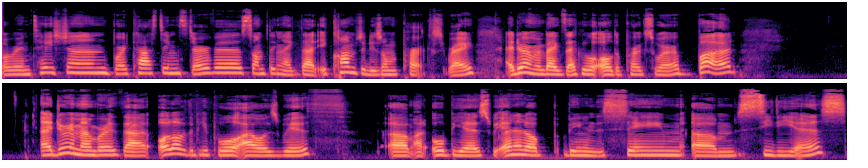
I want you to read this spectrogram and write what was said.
orientation broadcasting service, something like that. It comes with its own perks, right? I don't remember exactly what all the perks were, but I do remember that all of the people I was with um, at OBS, we ended up being in the same um, CDS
